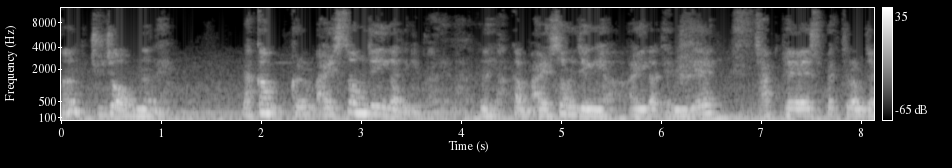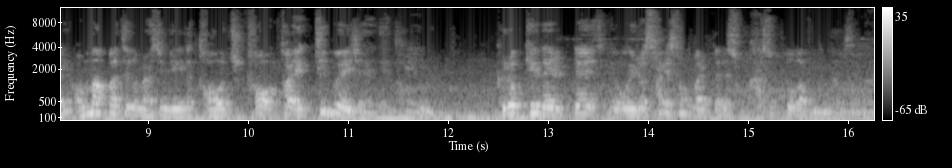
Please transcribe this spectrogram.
어? 주저 없는 애. 약간 그런 말썽쟁이가 되길 바래. 나는. 약간 말썽쟁이 아이가 되는 게 자폐 스펙트럼 장애. 엄마 아빠한테는 말썽쟁이인데 더, 주- 더, 더 액티브해져야 돼. 더. 네. 음. 그렇게 될 때 오히려 사회성 발달에 속- 가속도가 붙는다고 생각해.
